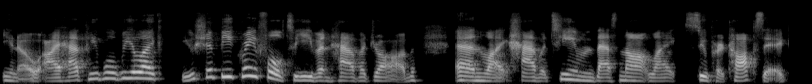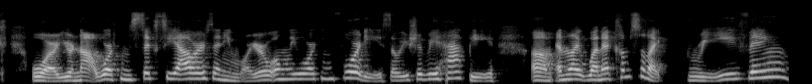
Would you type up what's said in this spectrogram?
you know, I had people be like, you should be grateful to even have a job and like have a team that's not like super toxic, or you're not working 60 hours anymore. You're only working 40. So you should be happy. Um, and like when it comes to like grieving,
